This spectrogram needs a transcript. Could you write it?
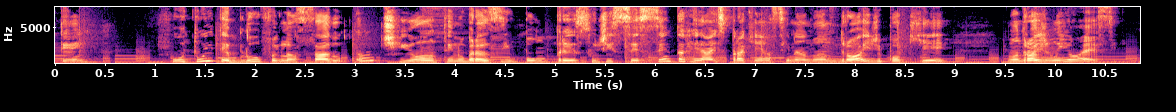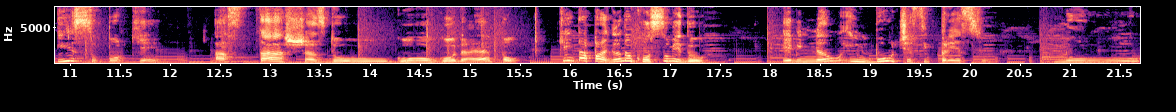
Twitter, hein? O Twitter Blue foi lançado anteontem no Brasil por um preço de 60 reais para quem assinar no Android, porque no Android no iOS. Isso porque as taxas do Google, da Apple, quem está pagando é o consumidor. Ele não embute esse preço no,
